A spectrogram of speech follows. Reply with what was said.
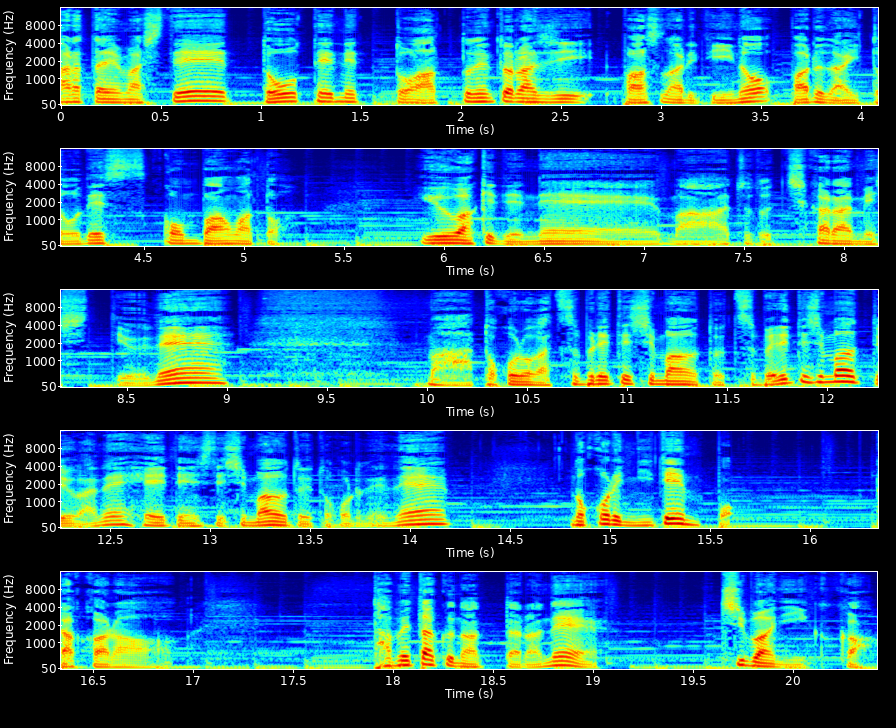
改めまして、童貞ネットアットネットラジパーソナリティのパルナイトです。こんばんはと。いうわけでね、まあちょっと力飯っていうね、まあところが潰れてしまうと、潰れてしまうっていうかね、閉店してしまうというところでね、残り2店舗。だから、食べたくなったらね、千葉に行くか。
